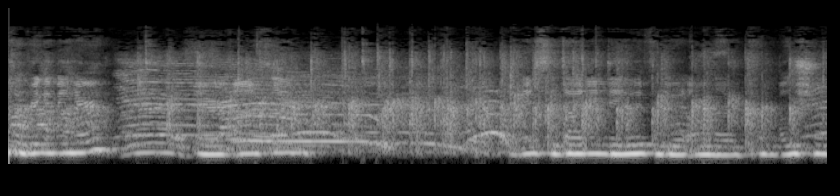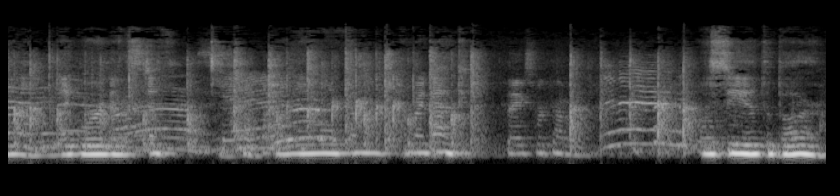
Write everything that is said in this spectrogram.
Donnie for bringing me here. Yes. You're awesome. Thanks to Donnie Daly for doing all the promotion and legwork and stuff. So, oh, no, come, come right back. Thanks for coming. We'll see you at the bar.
